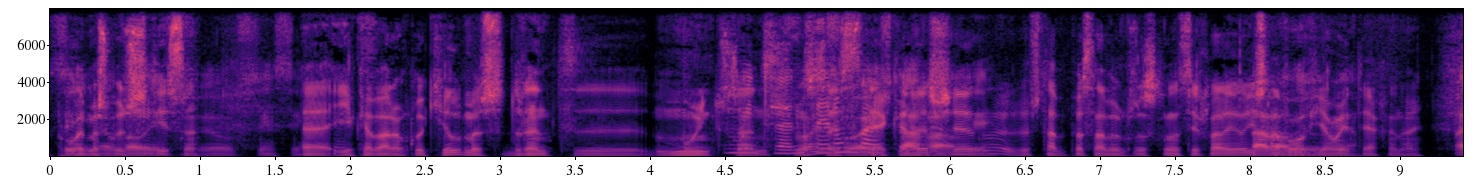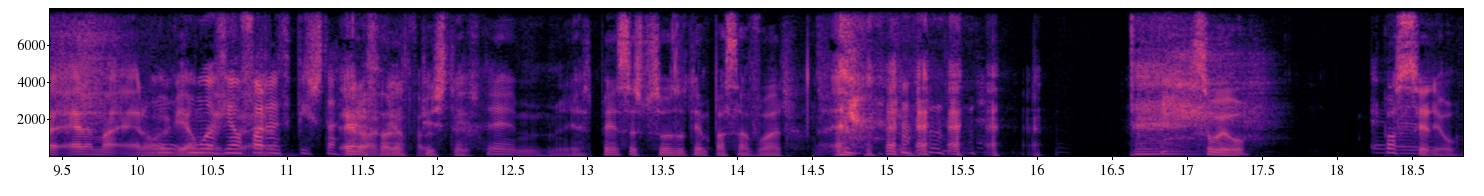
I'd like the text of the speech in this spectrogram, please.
problemas sim, com a justiça eu, sim, sim. Uh, e acabaram com aquilo, mas durante muitos, muitos anos, anos décadas, estava, passávamos na segunda circular e estava um avião em terra, não é? Era, uma, era um avião, um, um avião fora de pista. Era, era um fora, de pista. pista. É, é, para essas pessoas o tempo passa a voar. Sou eu. Posso ser eu.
